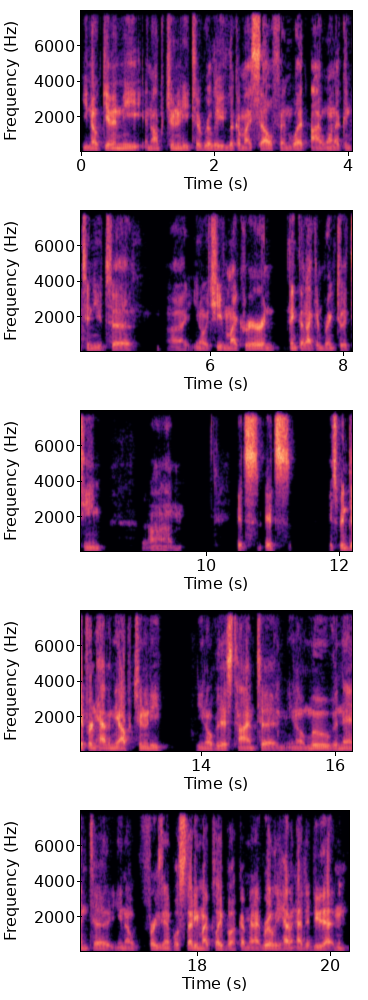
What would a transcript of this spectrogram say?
you know, giving me an opportunity to really look at myself and what I want to continue to, uh, you know, achieve in my career and think that I can bring to a team. Um, it's it's it's been different having the opportunity, you know, over this time to you know move and then to you know, for example, study my playbook. I mean, I really haven't had to do that in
